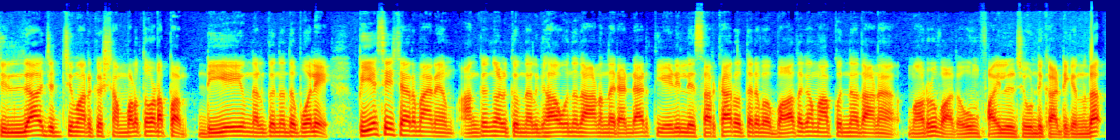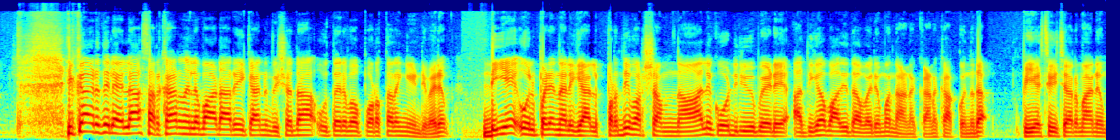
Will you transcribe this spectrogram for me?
ജില്ലാ ജഡ്ജിമാർക്ക് ശമ്പളത്തോടൊപ്പം ഡി എയും നൽകുന്നത് പോലെ പി എസ് സി ചെയർമാനും അംഗങ്ങൾക്കും നൽകാവുന്നതാണെന്ന് രണ്ടായിരത്തി ഏഴിലെ സർക്കാർ ഉത്തരവ് ബാധകമാക്കുന്നതാണ് മറുവാദവും ഫയലിൽ ചൂണ്ടിക്കാട്ടിക്കുന്നത്. ഇക്കാര്യത്തിൽ എല്ലാ സർക്കാർ നിലപാട് അറിയിക്കാൻ വിശദ ഉത്തരവ് പുറത്തിറങ്ങേണ്ടി വരും ഡി എ ഉൾപ്പെടെ നൽകിയാൽ പ്രതിവർഷം നാല് കോടി രൂപയുടെ അധിക ബാധ്യത വരുമെന്നാണ് കണക്കാക്കുന്നത്. പി എസ് സി ചെയർമാനും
